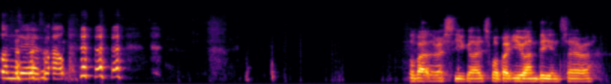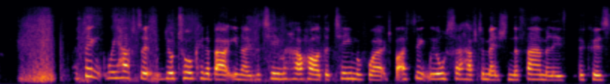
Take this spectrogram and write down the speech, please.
Sunday as well. What about the rest of you guys? What about you, Andy and Sarah? I think we have to. You're talking about, you know, the team, how hard the team have worked, but I think we also have to mention the families because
